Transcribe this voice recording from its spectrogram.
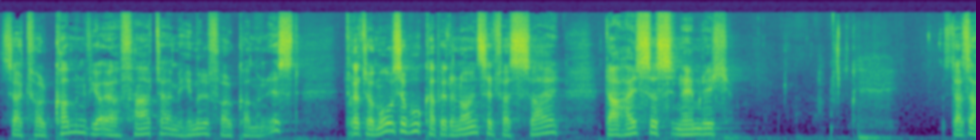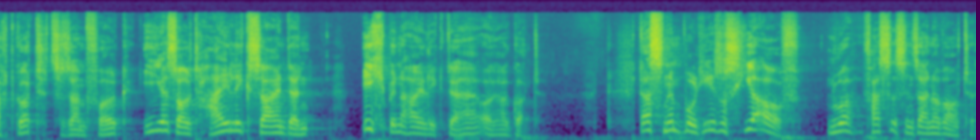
Seid vollkommen, wie euer Vater im Himmel vollkommen ist. 3. Mosebuch, Kapitel 19, Vers 2, da heißt es nämlich, da sagt Gott zu seinem Volk, ihr sollt heilig sein, denn ich bin heilig, der Herr, euer Gott. Das nimmt wohl Jesus hier auf, nur fasst es in seine Worte.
